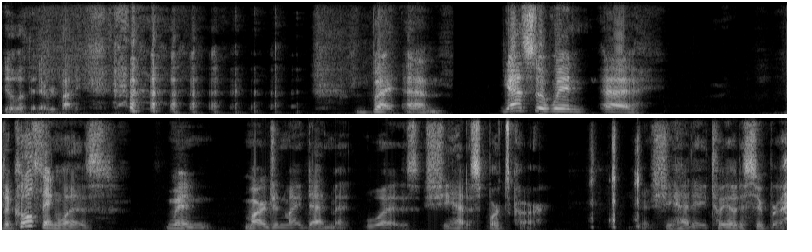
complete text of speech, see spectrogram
deal with it, everybody. but um, yeah, so when uh, the cool thing was when Marge and my dad met was she had a sports car. she had a Toyota Supra.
